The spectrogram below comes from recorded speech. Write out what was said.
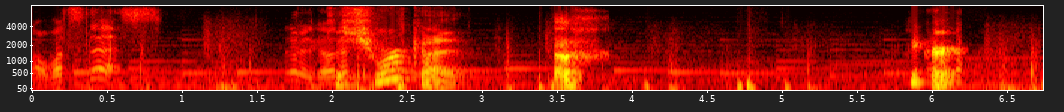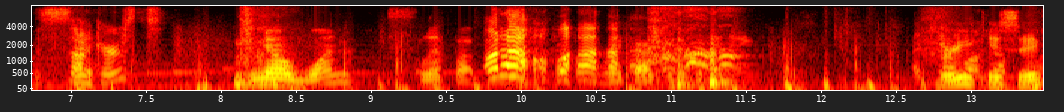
Oh, what's this? Go It's a shortcut. Ugh. Hey, Kurt. the suckers. You know, one slip up. Oh, no! right back to the beginning. I can't Three, Casey.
